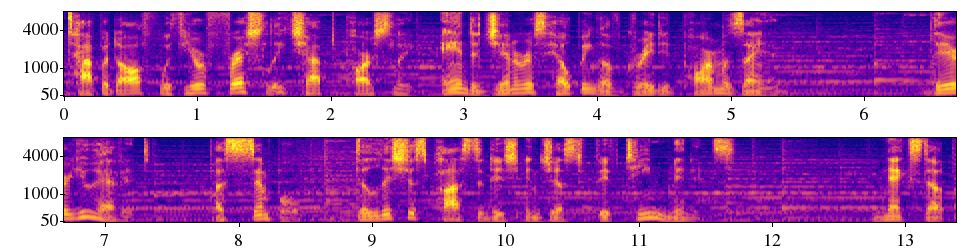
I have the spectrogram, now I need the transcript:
top it off with your freshly chopped parsley and a generous helping of grated parmesan. There you have it, a simple, delicious pasta dish in just 15 minutes. Next up,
